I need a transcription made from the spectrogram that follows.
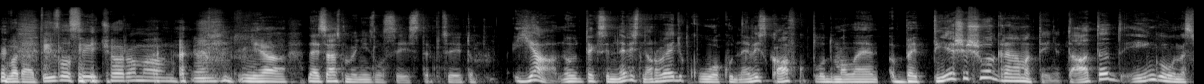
Varētu izlasīt šo romānu. Jā. Jā, nē, es esmu viņu izlasījis, starp citu. Jā, nu, teiksim, nevis norvēģu koku, nevis kafku pludmalē, bet tieši šo grāmatiņu. Tā tad Ingūnas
